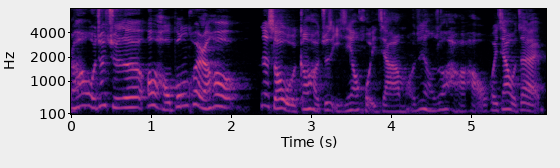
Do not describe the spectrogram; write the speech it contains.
然后我就觉得哦好崩溃，然后那时候我刚好就是已经要回家了嘛，我就想说好好好，我回家我再来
